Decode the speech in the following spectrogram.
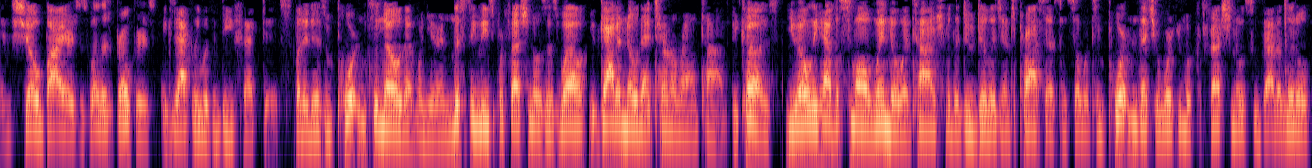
and show buyers as well as brokers exactly what the defect is. But it is important to know that when you're enlisting these professionals as well, well, you got to know that turnaround time because you only have a small window at times for the due diligence process. And so it's important that you're working with professionals who got a little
